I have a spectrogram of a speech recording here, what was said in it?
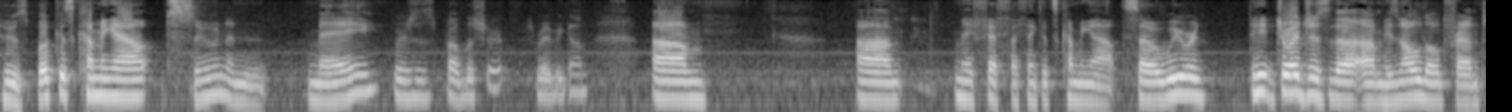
whose book is coming out soon in May. Where's his publisher? She may be gone. Um, um, May 5th, I think it's coming out. So we were he, George is the um, he's an old old friend.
